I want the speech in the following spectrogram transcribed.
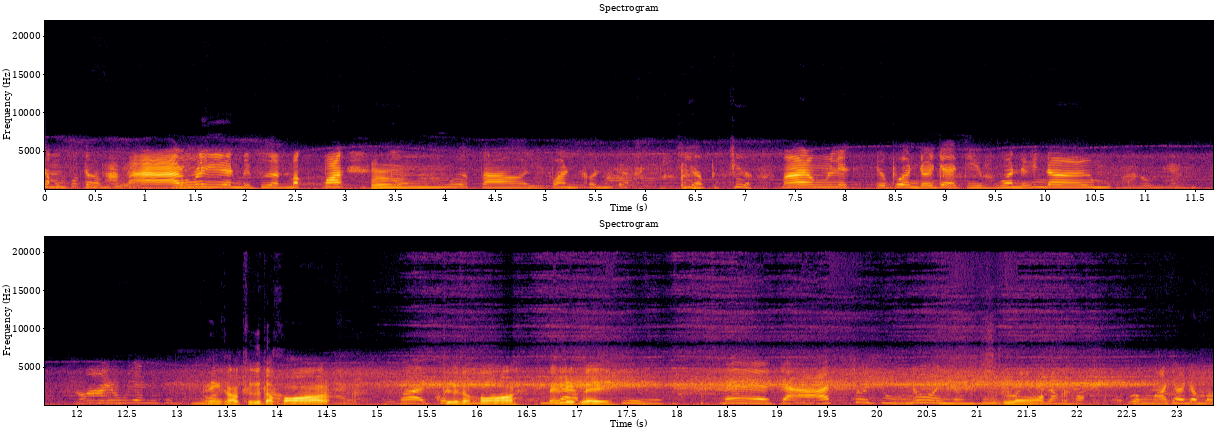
ทำเติมปลาโรงเรียนมีเพื่อนมากมายอ่าเมื่อตายบ้านคนเดียว เชื่อไปเชื่อมาโรงเรียนเดี๋ยวเพื่อนเดี๋ยวจะจีบวันเหมือนเดิมมาโรงเรียนมาโรงเรียนนี่เขาถือตะขอบ้านคนถือตะขอ แต่เล็กเลย แม่จ๋าช่วยดูด้วยหนึ่งดีรอลงมาลงมาเธอจะมา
